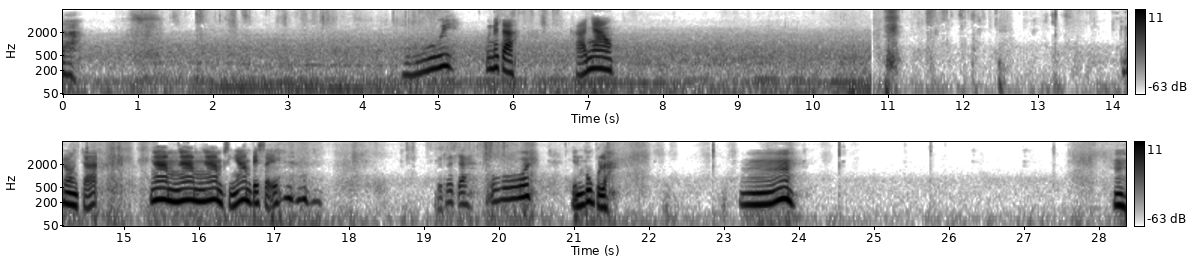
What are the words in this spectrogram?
จ้ะ อุ้ยเพิ่งได้จ้ะขาเงาวพี่น้องจ้ะงามงามงามสิงามไปใส่เดี๋ยวเด้อจ้ะโอ้ยเห็นบุบละอืมอืม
